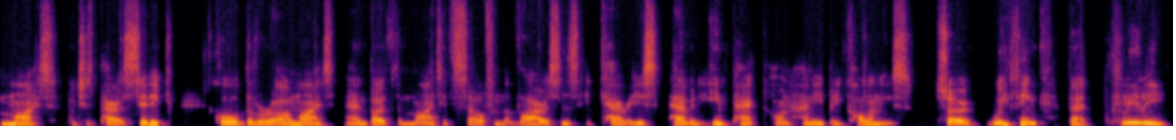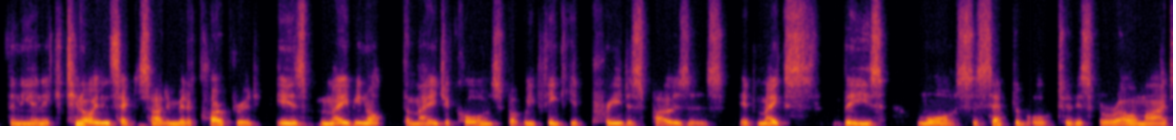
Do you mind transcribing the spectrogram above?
mite, which is parasitic, called the varroa mite, and both the mite itself and the viruses it carries have an impact on honeybee colonies. So we think that clearly the neonicotinoid insecticide imidacloprid is maybe not the major cause, but we think it predisposes, it makes bees more susceptible to this varroa mite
